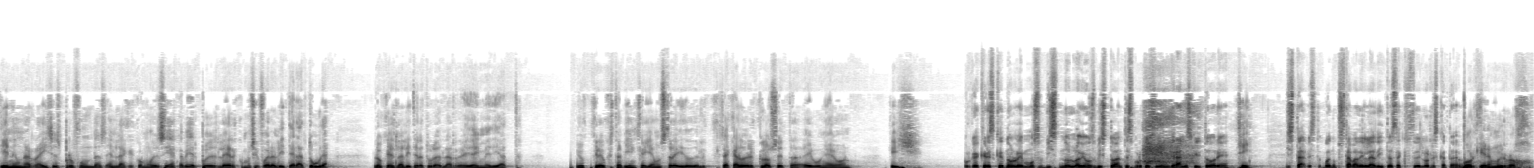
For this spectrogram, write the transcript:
tiene unas raíces profundas en la que, como decía Javier, puedes leer como si fuera literatura, lo que es la literatura de la realidad inmediata. Yo creo que está bien que hayamos traído, del, sacado del closet a Egon Egon Kish. ¿Por qué crees que no lo hemos visto, no lo habíamos visto antes? Porque es un gran escritor, ¿eh? Sí. está, bueno, pues estaba de ladito hasta que ustedes lo rescataron. Porque era muy rojo.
